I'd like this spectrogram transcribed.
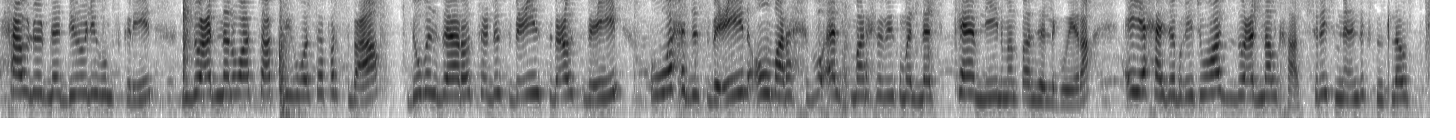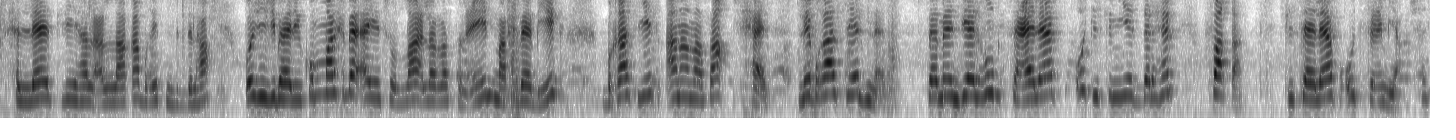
حاولوا البنات ديروا ليهم screen. دوزوا عندنا الواتساب اللي هو 07 double zéro تسعة وسبعين سبعة وسبعين واحد وسبعين. ومرحبا ألف مرحبا بكم البنات كاملين من طنجة القويرة. أي حاجة بغيتوها دوزوا عندنا الخاص. شريت من عندك سلسلة وتحلات ليها العلاقة بغيت نبدلها. واش نجيبها لكم؟ مرحبا آية الله على الراس والعين. مرحبا بيك. بغاسليات الاناناسه شحال؟ لي بغاسلي البنات الثمن ديالهم 9300 درهم فقط. 3900 شحال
